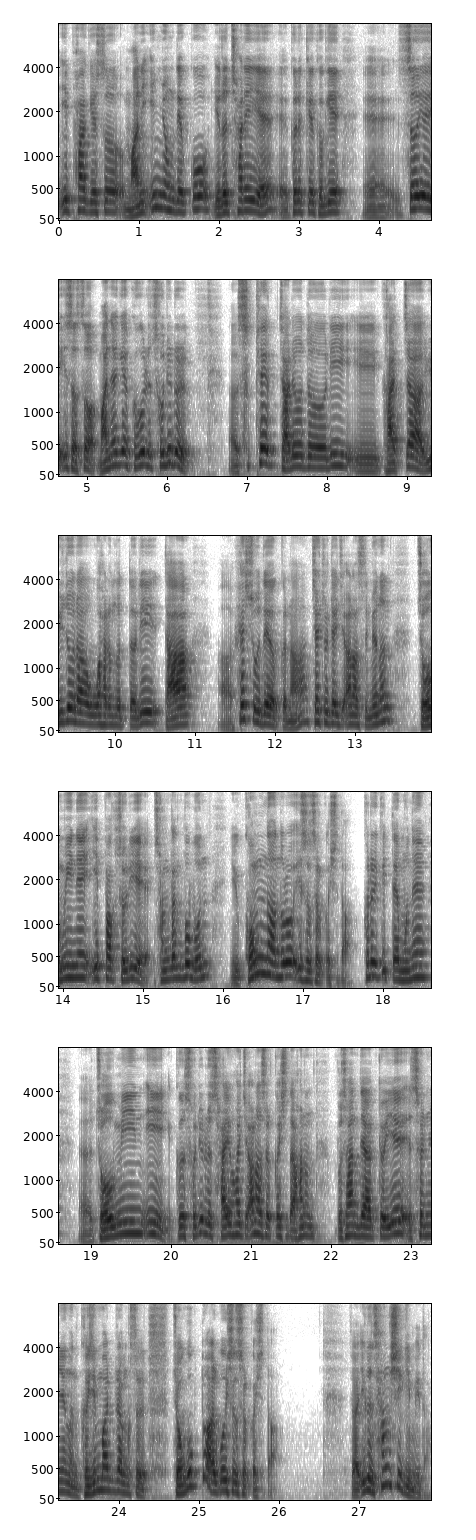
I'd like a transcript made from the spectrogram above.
입학해서 많이 인용됐고 여러 차례에 그렇게 그게 써여 있어서 만약에 그걸 서류를 어, 스펙 자료들이 가짜 위조라고 하는 것들이 다 어, 회수되었거나 제출되지 않았으면 조민의 입학 서류에 상당 부분 공란으로 있었을 것이다. 그렇기 때문에 조민이 그 서류를 사용하지 않았을 것이다 하는 부산대학교의 설명은 거짓말이라는 것을 조국도 알고 있었을 것이다. 자, 이건 상식입니다.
